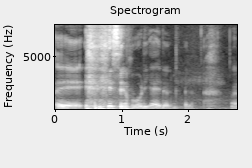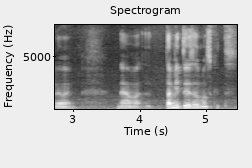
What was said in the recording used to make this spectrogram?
eh, y se murieron. Pero, pero bueno, nada más. También tuve esas mascotas.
